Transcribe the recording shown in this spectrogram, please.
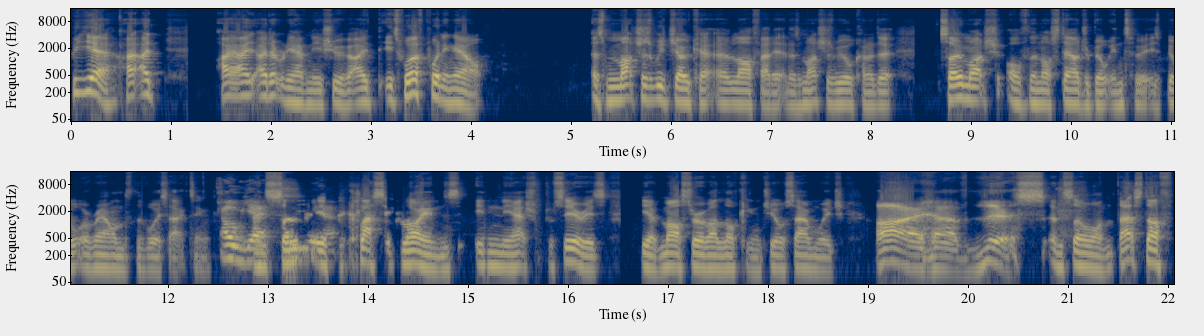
but yeah, I I I, I don't really have any issue with it. I, it's worth pointing out, as much as we joke at uh, laugh at it, and as much as we all kind of do it, so much of the nostalgia built into it is built around the voice acting. Oh yes, and so many yeah. of the classic lines in the actual series, you know, Master of Unlocking, Jill Sandwich, I have this, and so on. That stuff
